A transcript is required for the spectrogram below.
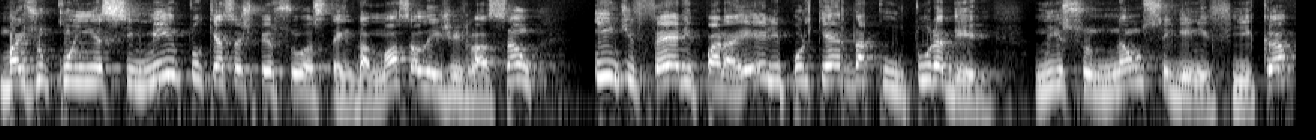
Mas o conhecimento que essas pessoas têm da nossa legislação indifere para ele porque é da cultura dele. Nisso não significa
